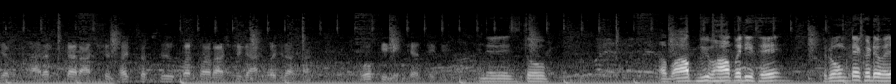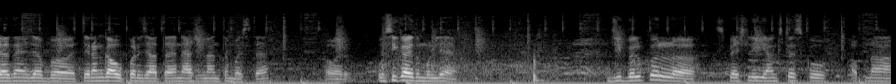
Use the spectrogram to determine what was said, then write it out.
जब भारत का राष्ट्र ध्वज सबसे ऊपर था और राष्ट्रगान बज रहा था वो फीलिंग कैसी थी? तो अब आप भी वहाँ पर ही थे रोंगटे खड़े हो जाते हैं जब तिरंगा ऊपर जाता है नेशनल एंथम बजता है और उसी का ही तो मूल्य है। जी बिल्कुल स्पेशली यंगस्टर्स को अपना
